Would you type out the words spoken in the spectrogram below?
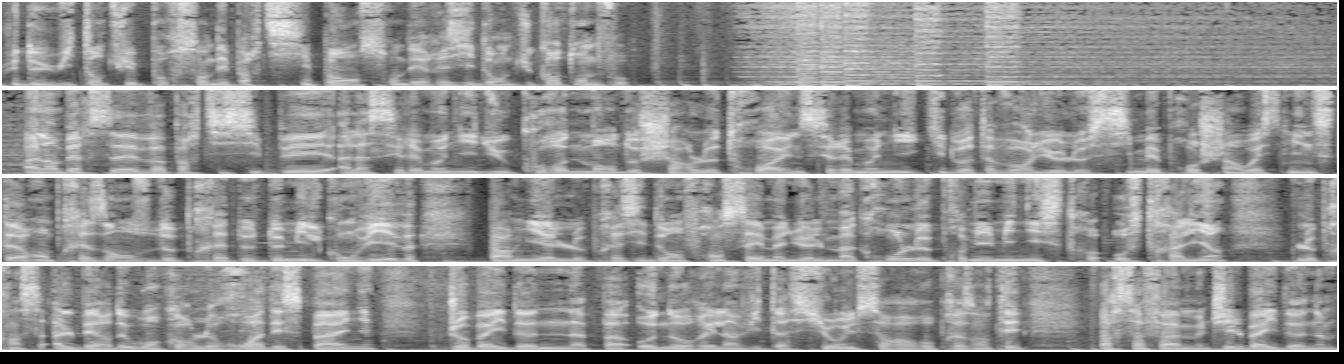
Plus de 88% des participants sont des résidents du canton de Vaud. Alain Berset va participer à la cérémonie du couronnement de Charles III, une cérémonie qui doit avoir lieu le 6 mai prochain à Westminster en présence de près de 2000 convives. Parmi elles, le président français Emmanuel Macron, le premier ministre australien, le prince Albert II ou encore le roi d'Espagne. Joe Biden n'a pas honoré l'invitation. Il sera représenté par sa femme, Jill Biden.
